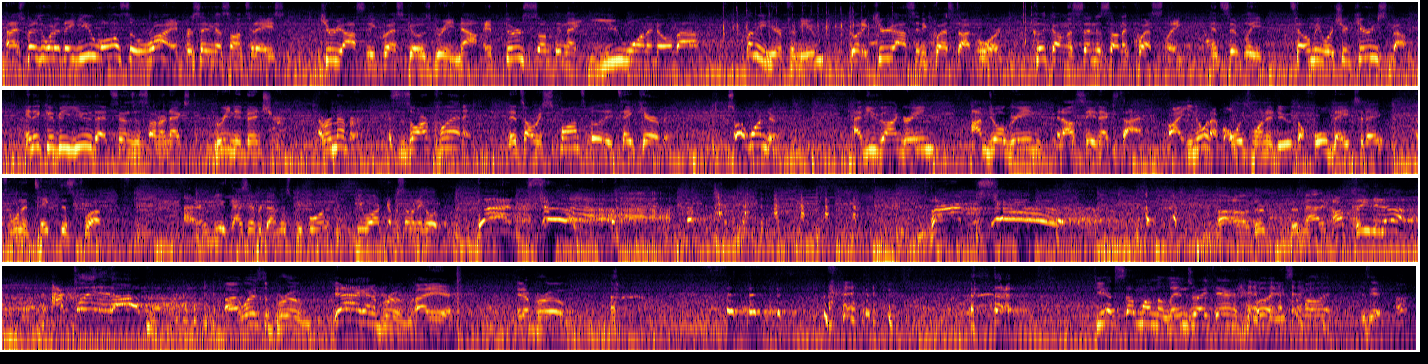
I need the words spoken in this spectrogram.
And I especially want to thank you also, Ryan, for sending us on today's Curiosity Quest Goes Green. Now, if there's something that you want to know about, let me hear from you. Go to curiosityquest.org, click on the Send Us on a Quest link, and simply tell me what you're curious about. And it could be you that sends us on our next green adventure. And remember, this is our planet, and it's our responsibility to take care of it. So I wonder, have you gone green? I'm Joel Greene, and I'll see you next time. All right, you know what I've always wanted to do the whole day today? Is I want to take this fluff. I have you guys ever done this before? You walk up to someone and go, "Achoo!" Achoo! Uh-oh, they're, they're mad at I'll clean it up. I'll clean it up. All right, where's the broom? Yeah, I got a broom right here. Get a broom. Do you have something on the lens right there? Hold on, on the lens? Is it? Oh.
